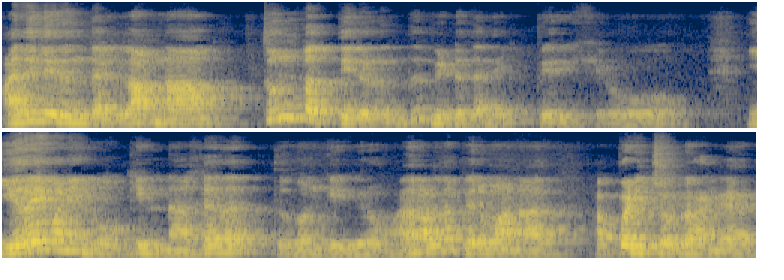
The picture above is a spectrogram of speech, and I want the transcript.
அதிலிருந்தெல்லாம் நாம் துன்பத்திலிருந்து விடுதலை பெறுகிறோம். இறைவனை நோக்கி நகர துவங்குகிறோம். அதனாலதான் பெருமானார் அப்படி சொல்றாங்க.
